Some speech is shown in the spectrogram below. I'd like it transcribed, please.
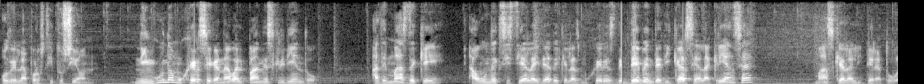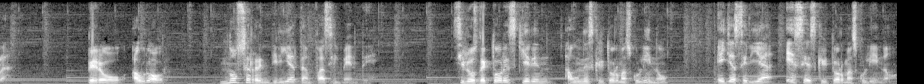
o de la prostitución. Ninguna mujer se ganaba el pan escribiendo, además de que aún existía la idea de que las mujeres deben dedicarse a la crianza más que a la literatura. Pero Aurore no se rendiría tan fácilmente. Si los lectores quieren a un escritor masculino, ella sería ese escritor masculino.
